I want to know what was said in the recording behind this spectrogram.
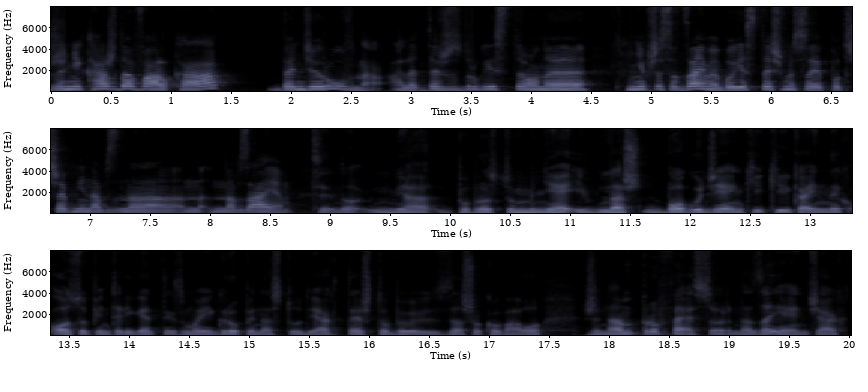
że nie każda walka będzie równa, ale też z Mhm. drugiej strony nie przesadzajmy, bo jesteśmy sobie potrzebni nawz- na, na, nawzajem. Ty, no, ja po prostu mnie i nasz Bogu dzięki kilka innych osób inteligentnych z mojej grupy na studiach też to by zaszokowało, że nam profesor na zajęciach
